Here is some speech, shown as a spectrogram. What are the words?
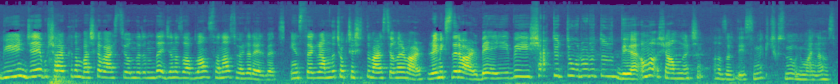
Büyüyünce bu şarkının başka versiyonlarını da Ecenaz ablan sana söyler elbet. Instagram'da çok çeşitli versiyonları var. Remixleri var. Baby du diye. Ama şu an bunlar için hazır değilsin ve küçüksün ve uyuman lazım.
